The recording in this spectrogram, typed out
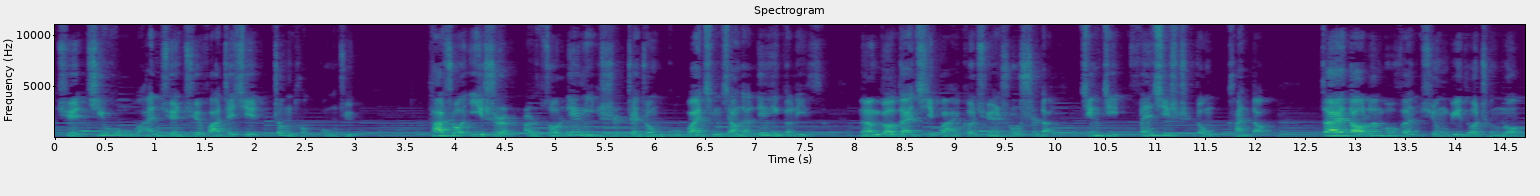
却几乎完全缺乏这些正统工具。他说一事而做另一事这种古怪倾向的另一个例子，能够在其百科全书式的经济分析史中看到。在导论部分，熊彼特承诺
